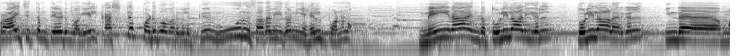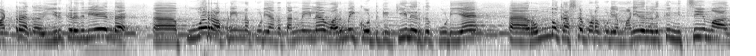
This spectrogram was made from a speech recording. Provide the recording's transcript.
பிராய்ச்சித்தம் தேடும் வகையில் கஷ்டப்படுபவர்களுக்கு நூறு சதவீதம் நீங்கள் ஹெல்ப் பண்ணணும். மெயினாக இந்த தொழிலாளிகள் தொழிலாளர்கள் இந்த மற்ற க- இருக்கிறதுலையே இந்த புவர் அப்படின்னக்கூடிய அந்த தன்மையில் வறுமை கோட்டுக்கு கீழே இருக்கக்கூடிய ரொம்ப கஷ்டப்படக்கூடிய மனிதர்களுக்கு நிச்சயமாக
